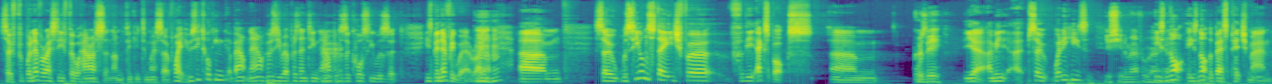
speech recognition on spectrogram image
so, f- whenever I see Phil Harrison, I'm thinking to myself, "Wait, who's he talking about now? Who's he representing now?" Because of course he was at. He's been everywhere, right? Um, so, was he on stage for for the Xbox? Um, Could be. yeah, I mean, uh, so when he's You've seen him everywhere. he's yeah. not he's not the best pitch man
